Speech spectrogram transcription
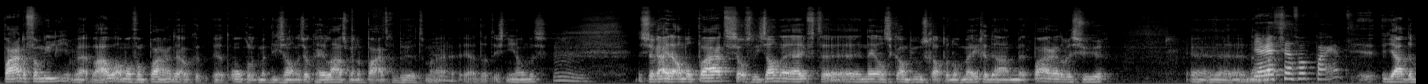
paardenfamilie. We, we houden allemaal van paarden. Ook het, het, ongeluk met Lisanne is ook helaas met een paard gebeurd, maar ja, dat is niet anders. Mm. Dus ze rijden allemaal paard. Zoals Lisanne heeft uh, Nederlandse kampioenschappen nog meegedaan met paardendressuur. Uh, nou, Jij rijdt zelf ook paard? Uh, ja, de,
